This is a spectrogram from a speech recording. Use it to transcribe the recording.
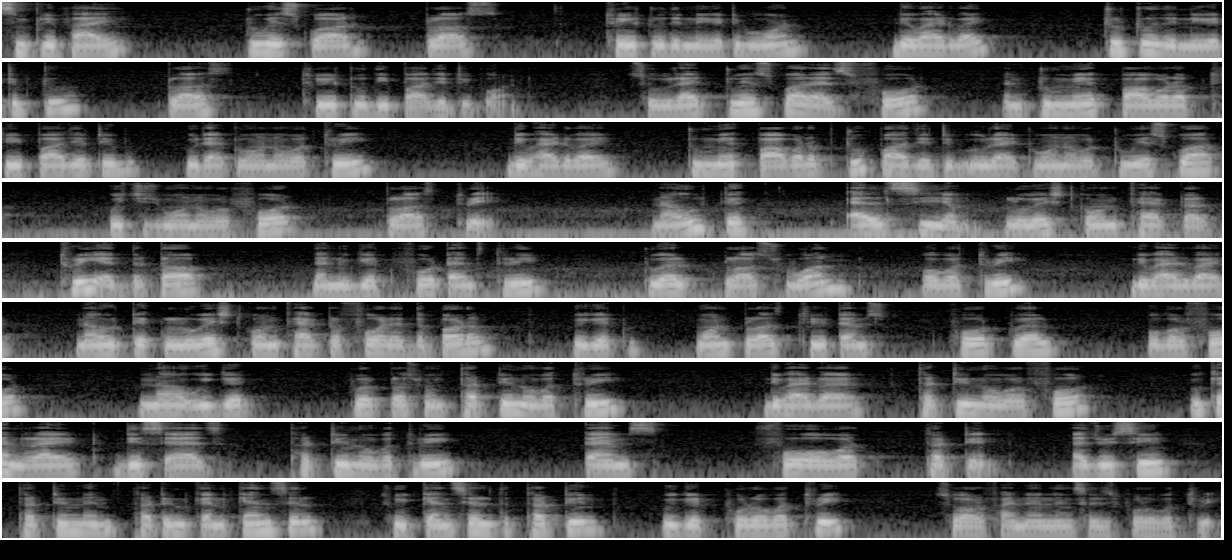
simplify 2 square plus 3 to the negative 1 divided by 2 to the negative 2 plus 3 to the positive 1 so we write 2 square as 4 and to make power of 3 positive we write 1 over 3 divided by to make power of 2 positive we write 1 over 2 square which is 1 over 4 plus 3 now we take LCM lowest common factor 3 at the top. Then you get 4 times 3 12 plus 1 over 3 divided by now we take lowest common factor 4 at the bottom. We get 1 plus 3 times 4 12 over 4 now we get 12 plus 1 13 over 3 divided by 13 over 4 we can write this as 13 over 3 times 4 over 13 as we see 13 and 13 can cancel. So we cancel the 13 we get 4 over 3 so our final answer is 4 over 3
